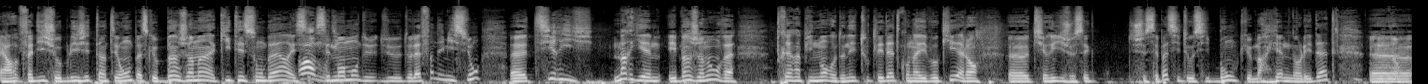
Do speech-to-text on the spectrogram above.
Alors Fadi, je suis obligé de t'interrompre parce que Benjamin a quitté son bar et c'est Oh, c'est le moment du- du- de la fin d'émission. Euh, Thierry, Mariem et Benjamin, on va très rapidement redonner toutes les dates qu'on a évoquées. Alors euh, Thierry, je sais que je sais pas si t'es aussi bon que Mariem dans les dates. Euh,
